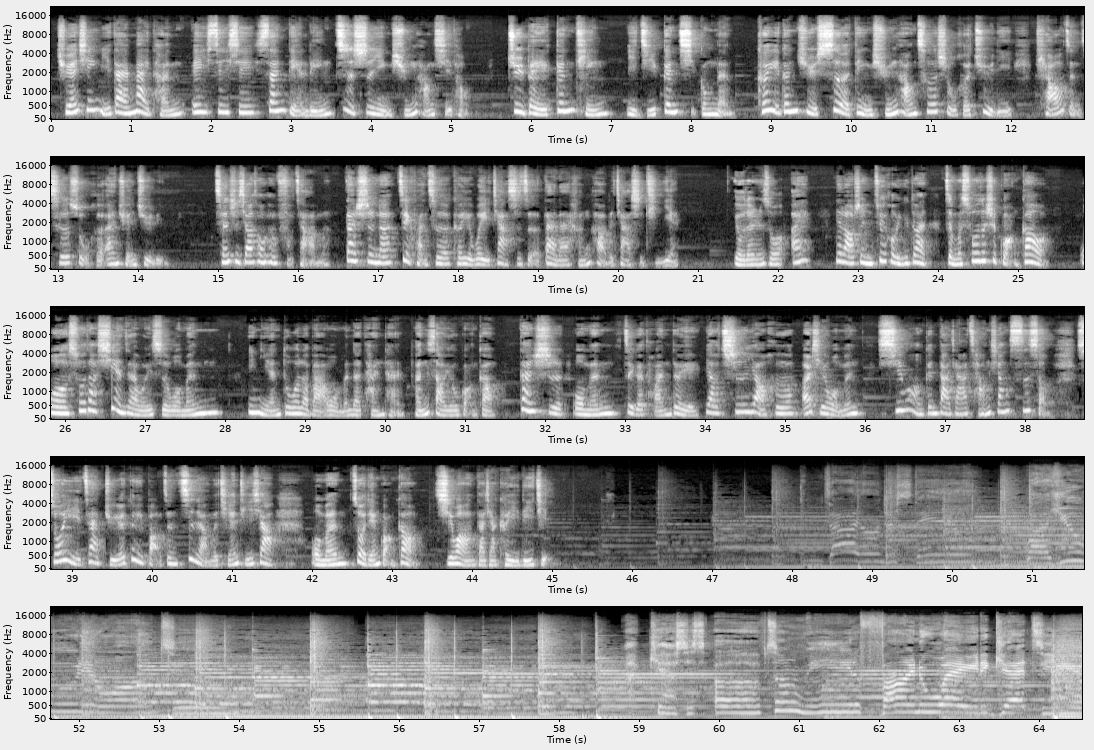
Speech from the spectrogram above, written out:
全新一代迈腾 ACC 三点零自适应巡航系统，具备跟停以及跟起功能，可以根据设定巡航车速和距离，调整车速和安全距离。城市交通很复杂嘛，但是呢，这款车可以为驾驶者带来很好的驾驶体验。有的人说：“哎。”叶老师，你最后一段怎么说的是广告啊？我说到现在为止，我们一年多了吧，我们的谈谈很少有广告。但是我们这个团队要吃要喝，而且我们希望跟大家长相厮守，所以在绝对保证质量的前提下，我们做点广告，希望大家可以理解。it's up to me to find a way to get to you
